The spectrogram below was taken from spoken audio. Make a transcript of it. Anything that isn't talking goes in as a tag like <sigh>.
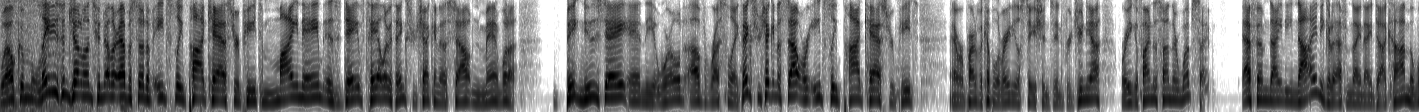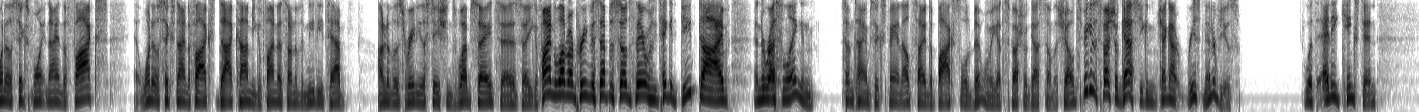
Welcome, ladies and gentlemen, to another episode of Eat Sleep Podcast Repeat. My name is Dave Taylor. Thanks for checking us out. And man, what a big news day in the world of wrestling. Thanks for checking us out. We're Eat Sleep Podcast Repeat, and we're part of a couple of radio stations in Virginia where you can find us on their website. FM99, you go to FM99.com and 106.9 The Fox at 1069thefox.com. You can find us under the media tab under those radio stations' websites, as uh, you can find a lot of our previous episodes there. We take a deep dive into wrestling and sometimes expand outside the box a little bit when we got special guests on the show. And speaking of special guests, you can check out recent interviews with Eddie Kingston.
